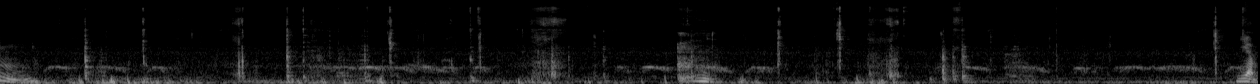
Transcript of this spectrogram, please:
หือเยี่ยม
